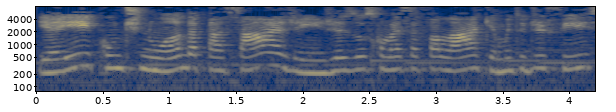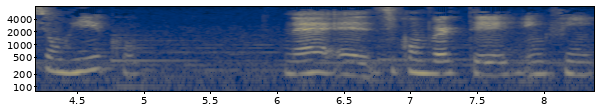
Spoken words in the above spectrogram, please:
E aí, continuando a passagem, Jesus começa a falar que é muito difícil um rico, né, é, se converter, enfim.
